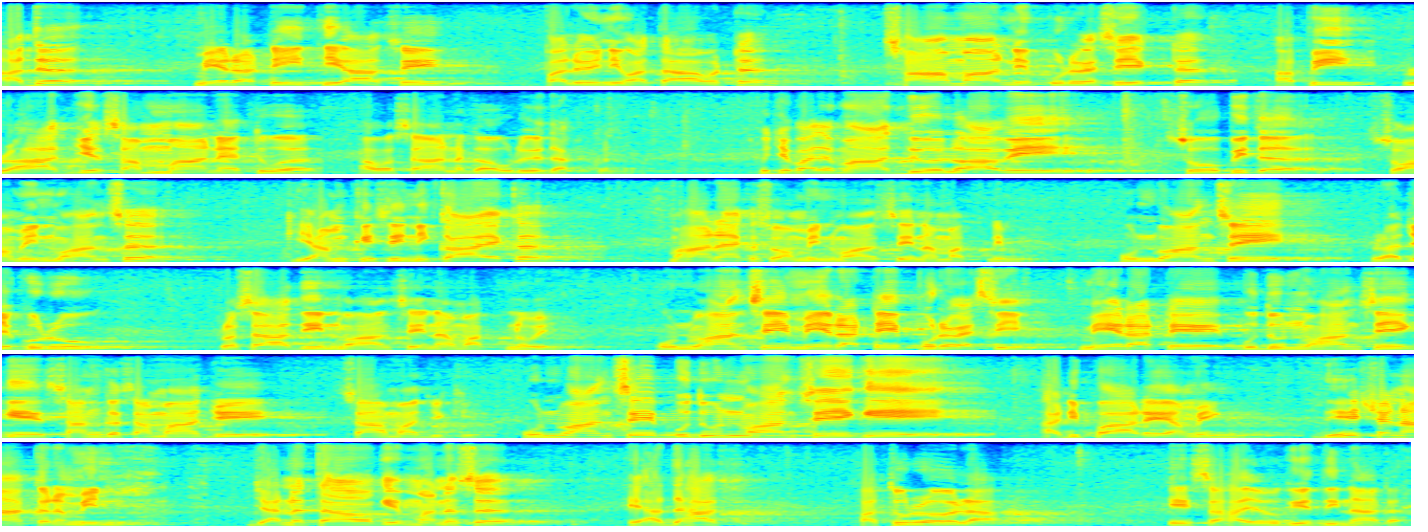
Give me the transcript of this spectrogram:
අද මේ රටේ ඉතිහාසයේ පළවෙනි වතාවට සාමාන්‍ය පුරවැසියෙක්ට අපි රාජ්‍ය සම්මාන ඇතුව අවසාන ගෞරවය දක්වනවා. පුජපද මාධ්‍යවලාවේ සෝභිත ස්වාමින් වහන්ස යම්කිසි නිකායක මහානායක ස්වාමින් වහන්සේ නමක් නෙමේ. උන්වහන්සේ රජගුරු ප්‍රසාදීන් වහන්සේ නමක් නොවේ. උන්වහන්සේ මේ රටේ පුරවැසිය. මේ රටේ බුදුන් වහන්සේගේ සංඝ සමාජයේ සාමාජිකය. උන්වහන්සේ බුදුන් වහන්සේගේ අඩිපාර යමින් දේශනා කරමින් ජනතාවගේ මනස අදහස් පතුරවලා ඒ සහයෝගය දිනාගත්.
